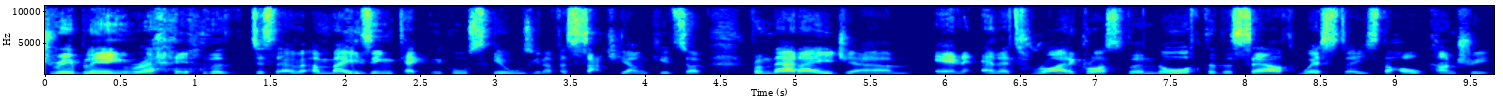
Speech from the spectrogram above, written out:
dribbling, just amazing technical skills, you know, for such young kids. So from that age, um, and and it's right across the north to the south, west, east, the whole country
